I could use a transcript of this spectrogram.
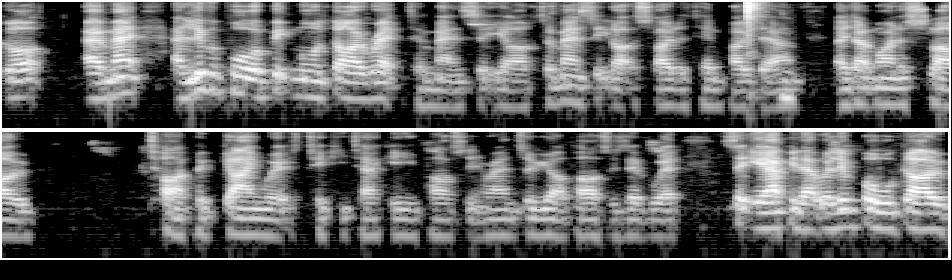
got, and Man and Liverpool are a bit more direct than Man City are. So Man City like to slow the tempo down. They don't mind a slow type of game where it's ticky tacky, passing around two yard passes everywhere. City happy that where Liverpool will go,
